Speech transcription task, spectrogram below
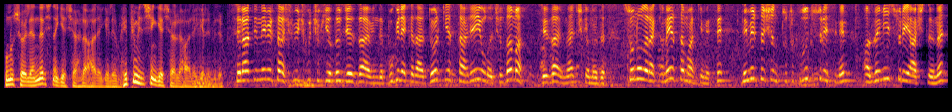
bunu söyleyenler için de geçerli hale gelir. Hepimiz için geçerli hale gelebilir. Selahattin Demirtaş 3,5 yıldır cezaevinde. Bugüne kadar 4 kez tahliye yol açıldı ama cezaevinden çıkamadı. Son olarak Anayasa Mahkemesi Demirtaş'ın tutukluluk süresinin azami süreyi aştığını,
